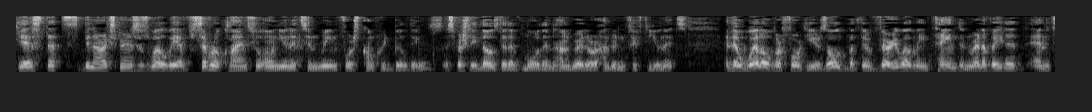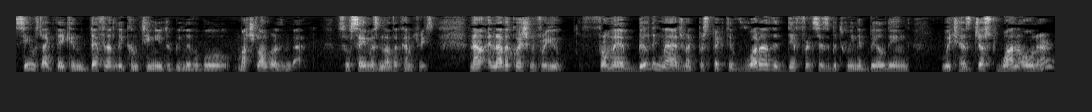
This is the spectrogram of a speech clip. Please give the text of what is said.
Yes, that's been our experience as well. We have several clients who own units in reinforced concrete buildings, especially those that have more than 100 or 150 units. And they're well over 40 years old, but they're very well maintained and renovated, and it seems like they can definitely continue to be livable much longer than that. So same as in other countries. Now, another question for you. From a building management perspective, what are the differences between a building which has just one owner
